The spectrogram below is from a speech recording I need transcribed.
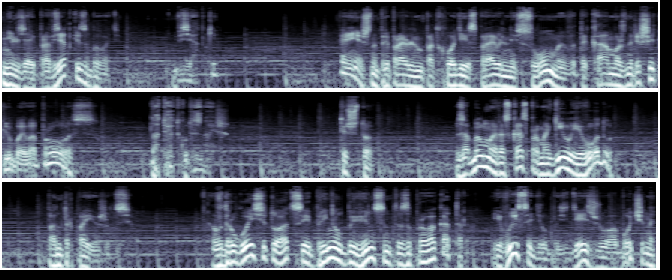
нельзя и про взятки забывать. Взятки? Конечно, при правильном подходе и с правильной суммой в ВТК можно решить любой вопрос. А ты откуда знаешь? Ты что, забыл мой рассказ про могилы и воду? Пантер поежился. В другой ситуации принял бы Винсента за провокатора и высадил бы здесь же у обочины,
